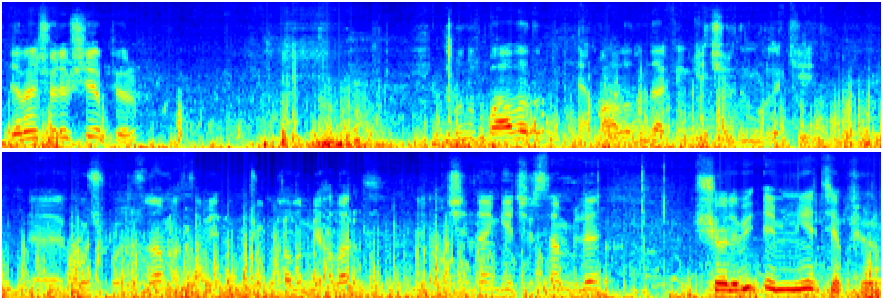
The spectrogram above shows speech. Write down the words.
Bir de ben şöyle bir şey yapıyorum. Şimdi bunu bağladım. Yani bağladım derken geçirdim buradaki e, koç boynuzunu ama tabii çok kalın bir halat. İçinden geçirsem bile şöyle bir emniyet yapıyorum.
